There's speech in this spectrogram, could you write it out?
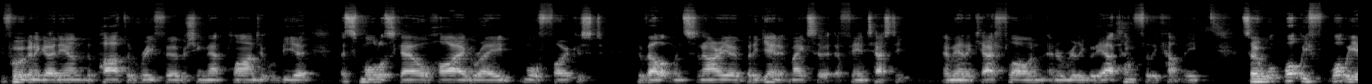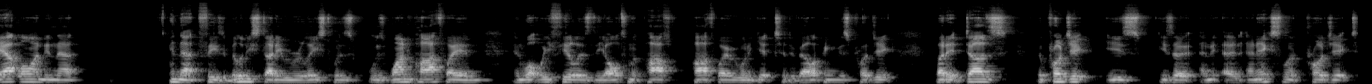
if we were going to go down the path of refurbishing that plant, it would be a, a smaller scale, higher grade, more focused development scenario. But again, it makes a, a fantastic amount of cash flow and, and, a really good outcome for the company. So what we what we outlined in that in that feasibility study we released was was one pathway and and what we feel is the ultimate path pathway we want to get to developing this project. But it does the project is is a, an, an excellent project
